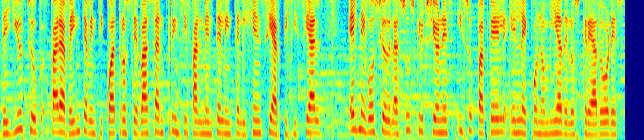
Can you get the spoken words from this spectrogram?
de YouTube para 2024 se basan principalmente en la inteligencia artificial, el negocio de las suscripciones y su papel en la economía de los creadores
